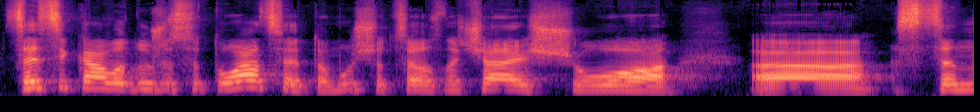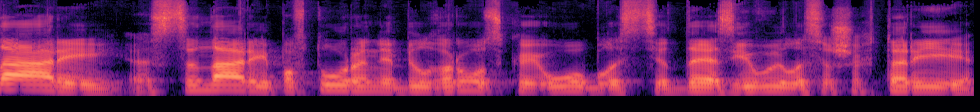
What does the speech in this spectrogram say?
Це цікава дуже ситуація, тому що це означає, що е, сценарій, сценарій повторення Білгородської області, де з'явилися шахтарі.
